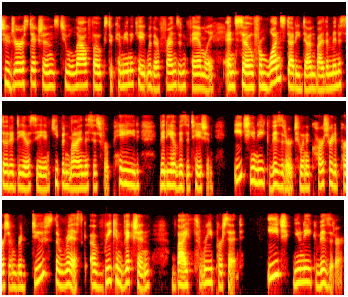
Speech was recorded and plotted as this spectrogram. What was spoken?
to jurisdictions to allow folks to communicate with their friends and family. And so, from one study done by the Minnesota DOC, and keep in mind this is for paid video visitation, each unique visitor to an incarcerated person reduced the risk of reconviction by 3%. Each unique visitor.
